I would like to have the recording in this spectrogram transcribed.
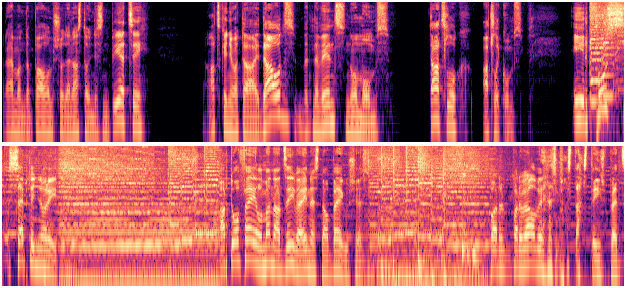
Raimondam Paulam šodien 85. Atskaņotāji daudz, bet neviens no mums. Tāds lūk, atlikums. Ir pus septiņi no rīta. Ar to feilu manā dzīvē Ines nav beigušies. Par, par vēl vienu es pastāstīšu pēc,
